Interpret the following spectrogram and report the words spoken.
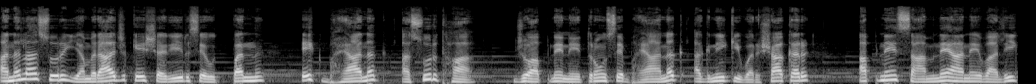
अनलासुर यमराज के शरीर से उत्पन्न एक भयानक असुर था, जो अपने नेत्रों से भयानक अग्नि की वर्षा कर अपने सामने आने वाली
